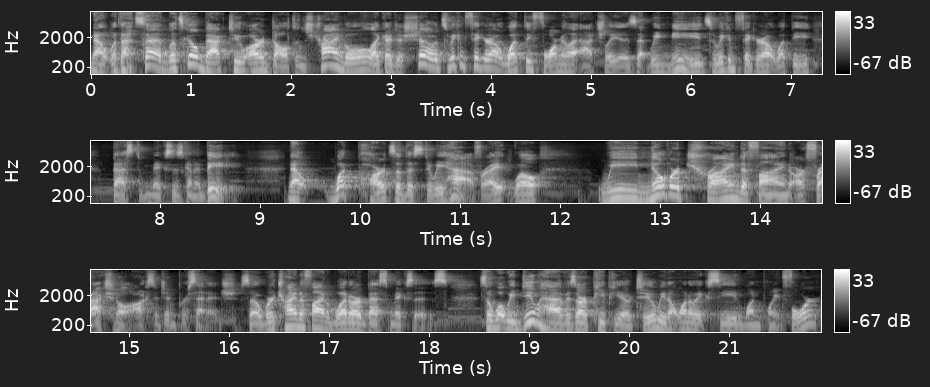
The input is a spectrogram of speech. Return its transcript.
Now, with that said, let's go back to our Dalton's triangle like I just showed so we can figure out what the formula actually is that we need so we can figure out what the best mix is gonna be. Now, what parts of this do we have, right? Well, we know we're trying to find our fractional oxygen percentage. So we're trying to find what our best mix is. So what we do have is our PPO2. We don't want to exceed 1.4.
